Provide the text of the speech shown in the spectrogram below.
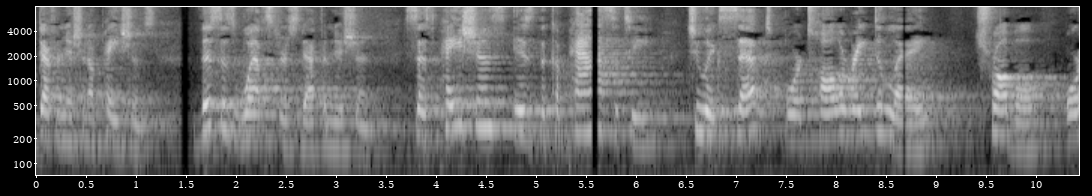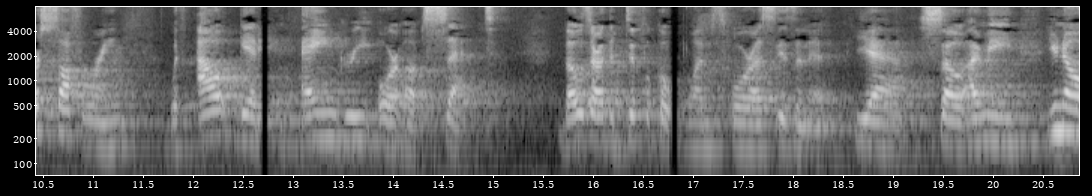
definition of patience. This is Webster's definition. It says patience is the capacity to accept or tolerate delay, trouble, or suffering without getting angry or upset. Those are the difficult ones for us, isn't it? Yeah. So, I mean, you know,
